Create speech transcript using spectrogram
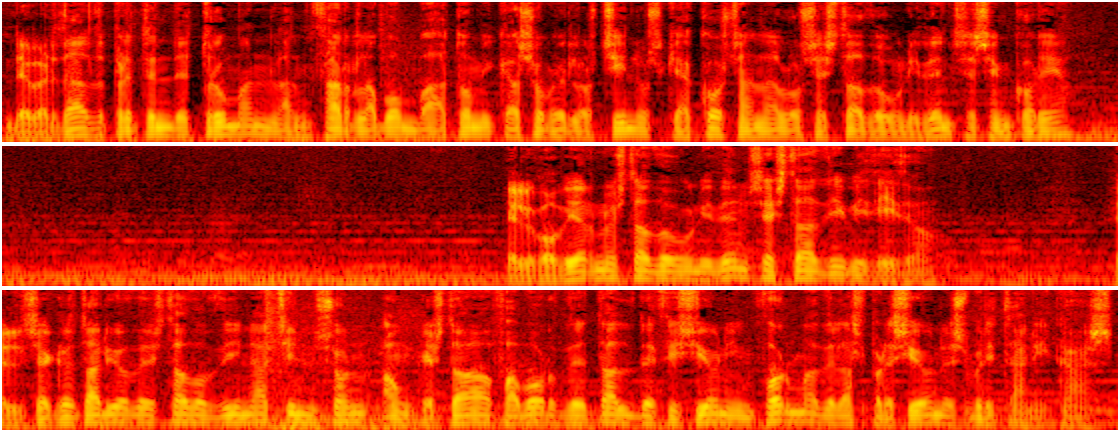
¿De verdad pretende Truman lanzar la bomba atómica sobre los chinos que acosan a los estadounidenses en Corea? El gobierno estadounidense está dividido. El secretario de Estado Dean Hutchinson, aunque está a favor de tal decisión, informa de las presiones británicas.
